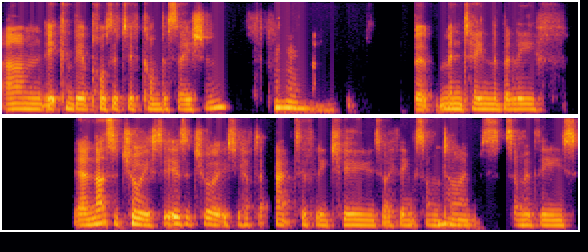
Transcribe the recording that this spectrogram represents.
um, it can be a positive conversation. Mm-hmm. But maintain the belief, and that's a choice. It is a choice. You have to actively choose. I think mm-hmm. sometimes mm-hmm. some of these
